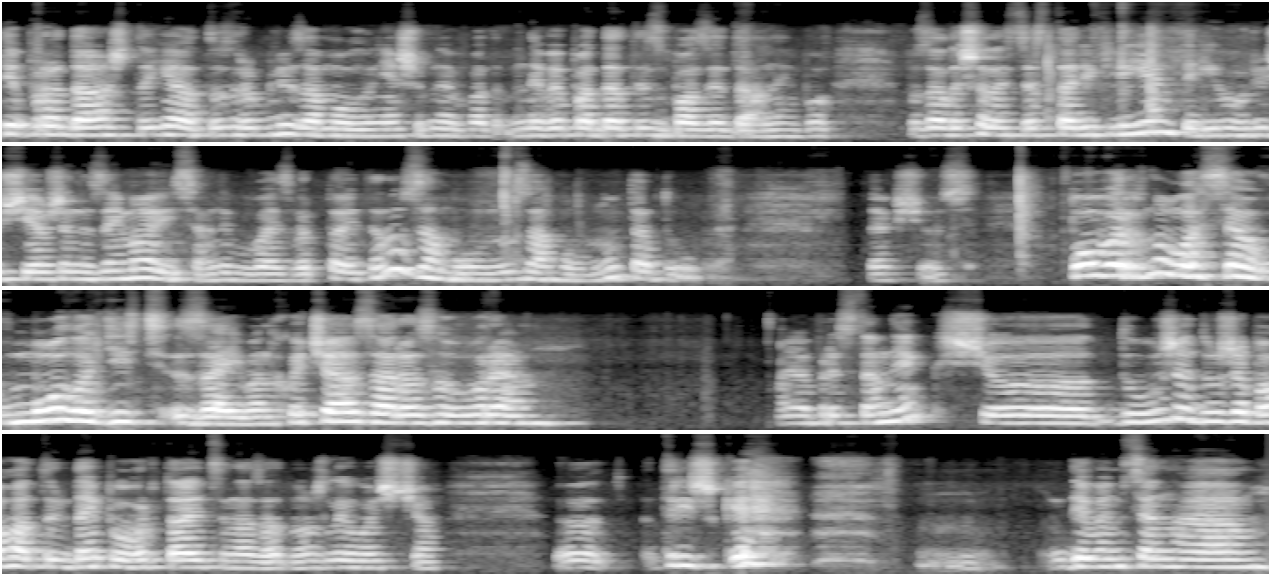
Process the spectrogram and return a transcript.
ти продаш, то я то зроблю замовлення, щоб не випадати з бази даних, бо, залишилися старі клієнти і говорю, що я вже не займаюся, вони буває звертаються, ну замов, ну замов, ну та добре. Так що ось повернулася в молодість Зейван. Хоча зараз говорить е, представник, що дуже-дуже багато людей повертаються назад. Можливо, що е, трішки дивимося на,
